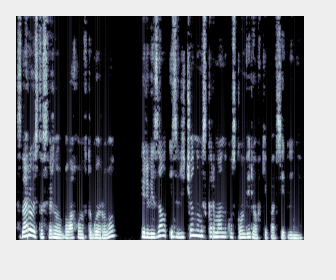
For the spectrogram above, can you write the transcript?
Сноровисто свернул балахон в тугой рулон, перевязал извлеченным из кармана куском веревки по всей длине,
